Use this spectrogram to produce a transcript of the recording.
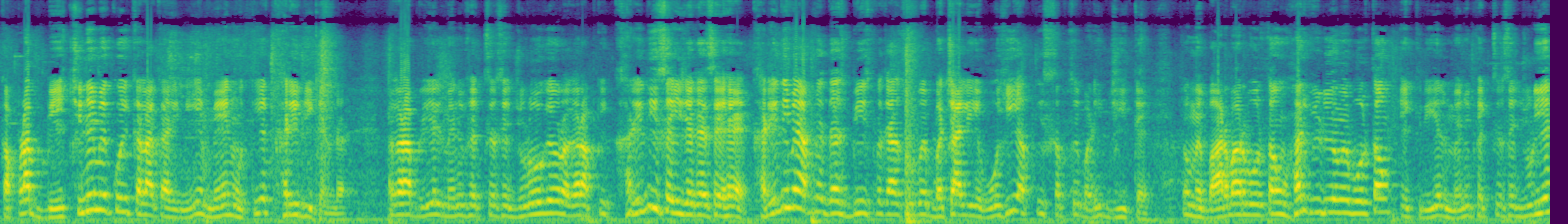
कपड़ा बेचने में कोई कलाकारी नहीं है मेन होती है खरीदी के अंदर। अगर आप रियल मैन्युफैक्चर से जुड़ोगे और अगर आपकी खरीदी सही जगह से है, खरीदी में आपने 10 20 50 रुपए बचा लिए, वही आपकी सबसे बड़ी जीत है। तो मैं बार बार बोलता हूँ, हर वीडियो में बोलता हूँ, एक रियल मैन्युफैक्चर से जुड़िए।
